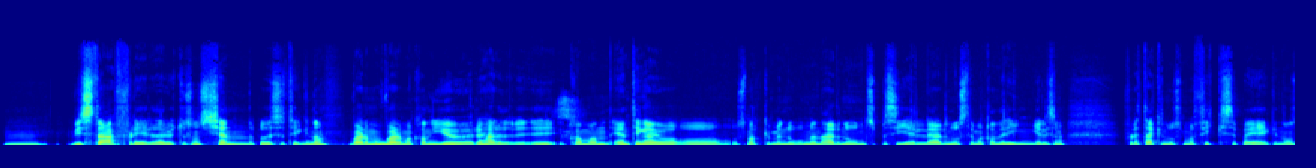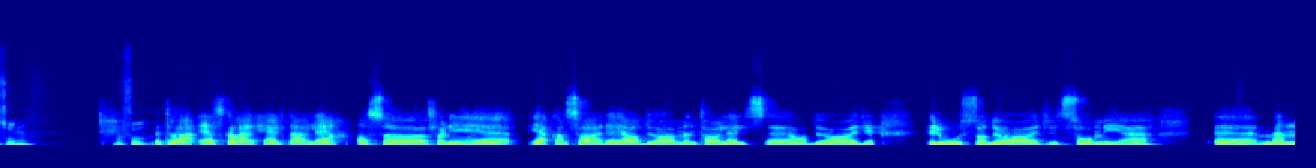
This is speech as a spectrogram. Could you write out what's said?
Hvis det er flere der ute som kjenner på disse tingene, hva er det, hva er det man kan gjøre? Det, kan man, en ting er jo å, å, snakke med noen, men er det noen spesielle, er det noe sted man kan ringe? Liksom? For dette er ikke noe som man fikser på egen hånd sånn. Vet du hva, jeg skal være helt ærlig, også fordi jeg kan svare ja, du har mental helse, og du har ros, og du har så mye, eh, men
